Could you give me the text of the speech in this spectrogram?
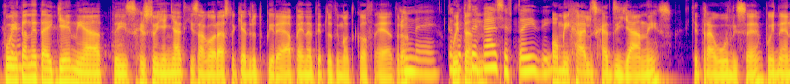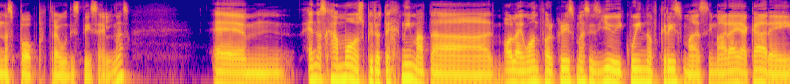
που ήταν τα εγγένεια της χριστουγεννιάτικης αγοράς στο κέντρο του Πειραιά απέναντι από το Δημοτικό Θέατρο. Ναι, το έχω ξεχάσει αυτό ήδη. Ο Μιχάλης Χατζηγιάννης και τραγούδισε, που είναι ένας pop τραγουδιστής Έλληνας. Ε, ένας χαμός, πυροτεχνήματα, All I Want for Christmas is You, η Queen of Christmas, η Mariah Carey,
